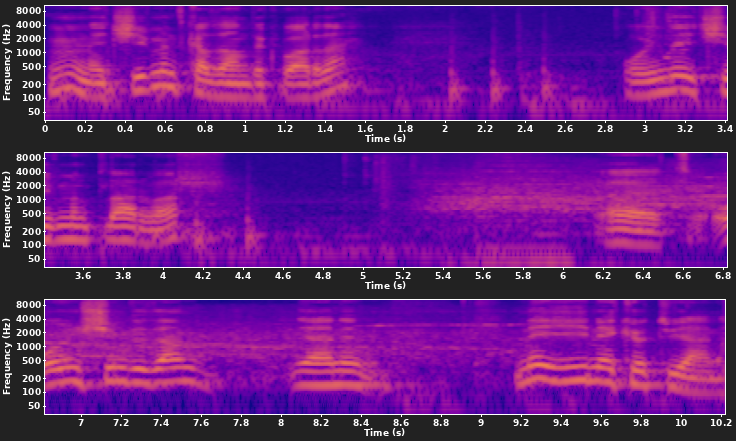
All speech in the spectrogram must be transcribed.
Hmm, achievement kazandık bu arada. Oyunda achievement'lar var. Evet, oyun şimdiden yani ne iyi ne kötü yani.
